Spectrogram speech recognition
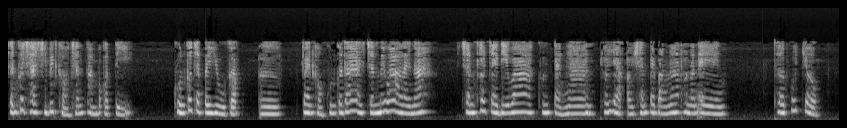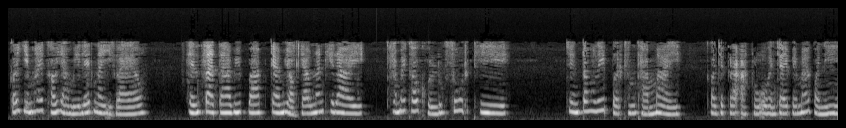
ฉันก็ใช้ชีวิตของฉันตามปกติ คุณก็จะไปอยู่กับ เออแฟนของคุณก็ได้ ฉันไม่ว่าอะไรนะ ฉันเข้าใจดีว่าคุณแต่งงาน เพราะอยากเอาฉันไปบังหน้าเท่านั้นเอง เธอพูดจบก็ยิ้มให้เขาอย่างมีเล็ดในอีกแล้ว เห็นสายตาวิบวับแกมหยอกเย้านั่นทีไรทำให้เขาขนลุกสู้ทุกที จึงต้องรีบเปิดคำถามใหม่ ก่อนจะกระอักกระอ่วนใจไปมากกว่านี้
